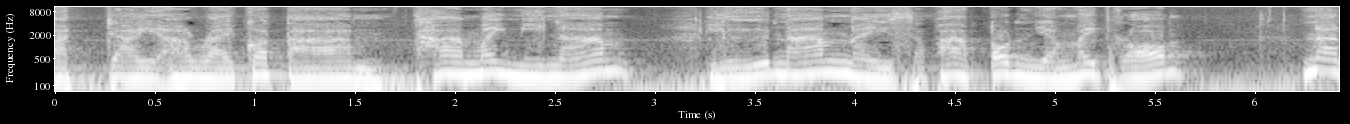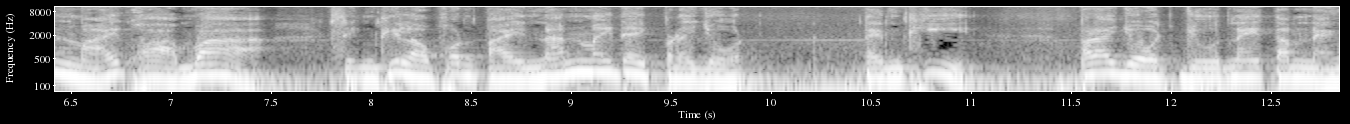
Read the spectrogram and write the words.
ปัจจัยอะไรก็ตาม ถ้าไม่มีน้ำหรือน้ำในสภาพต้นยังไม่พร้อม นั่นหมายความว่าสิ่งที่เราพ่นไปนั้นไม่ได้ประโยชน์ เต็มที่ประโยชน์อยู่ในตำแหน่ง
